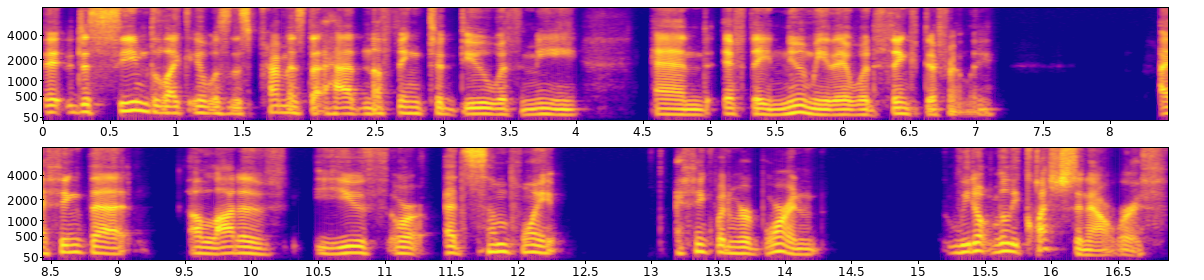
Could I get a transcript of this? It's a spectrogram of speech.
it just seemed like it was this premise that had nothing to do with me. And if they knew me, they would think differently. I think that a lot of youth, or at some point, I think when we're born, we don't really question our worth.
